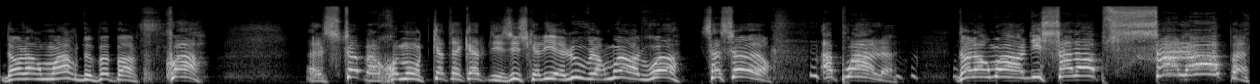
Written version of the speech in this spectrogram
dans l'armoire de papa. Quoi? Elle stoppe, elle remonte 4 à 4 les escaliers, elle ouvre l'armoire, elle voit sa sœur, à poil, dans l'armoire, elle dit Salope Salope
